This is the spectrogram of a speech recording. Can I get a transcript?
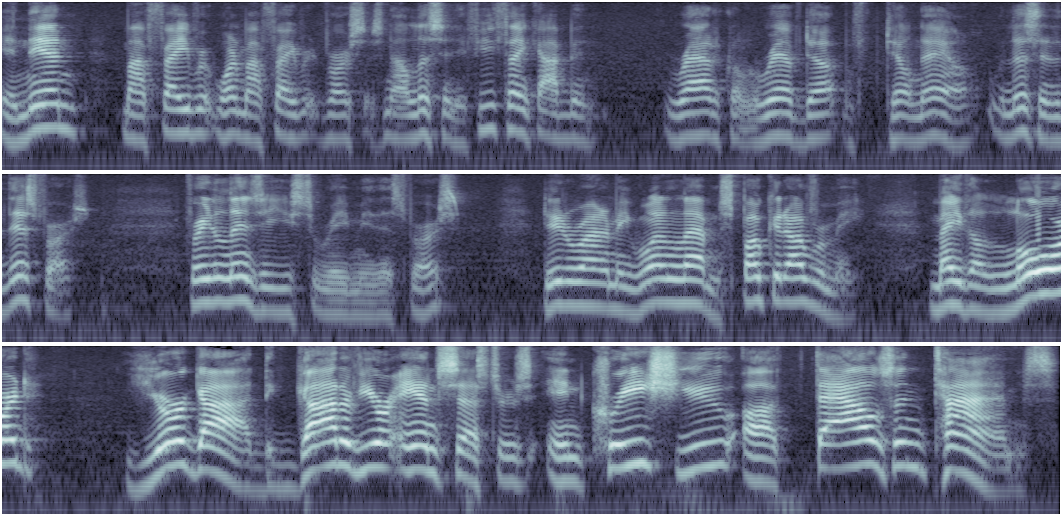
And then my favorite, one of my favorite verses. Now listen, if you think I've been radical and revved up till now, listen to this verse. Freda Lindsay used to read me this verse. Deuteronomy 1:11 spoke it over me. May the Lord your God, the God of your ancestors, increase you a thousand times.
